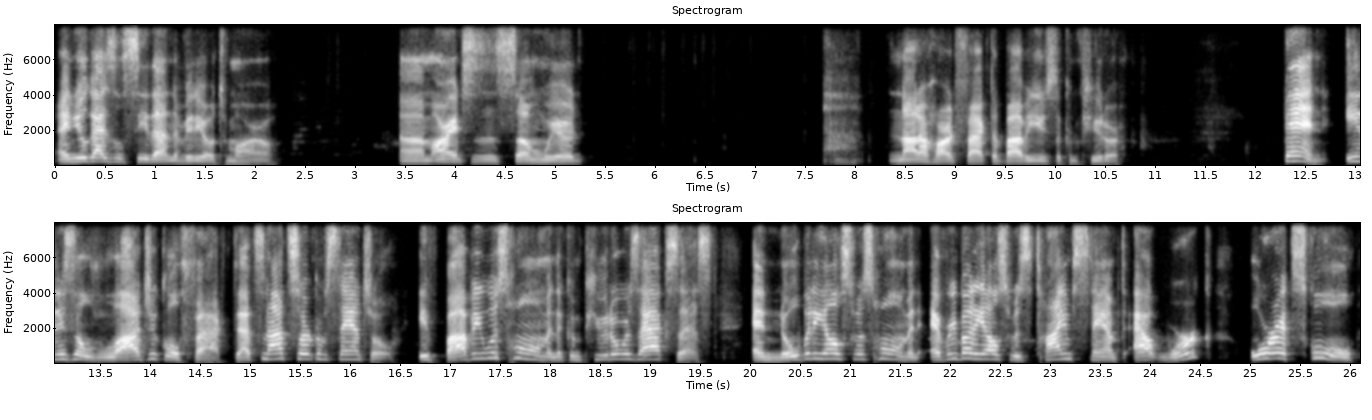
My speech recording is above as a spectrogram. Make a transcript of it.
And you guys will see that in the video tomorrow. Um, all right, this is some weird not a hard fact that Bobby used the computer. Ben, it is a logical fact. That's not circumstantial. If Bobby was home and the computer was accessed and nobody else was home and everybody else was time stamped at work or at school,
